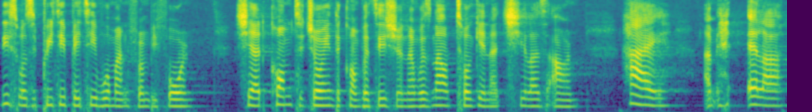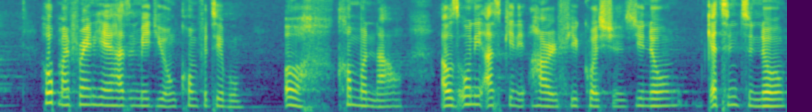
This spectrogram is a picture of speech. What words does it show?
This was a pretty petty woman from before. She had come to join the conversation and was now tugging at Sheila's arm. Hi, I'm Ella. Hope my friend here hasn't made you uncomfortable. Oh, come on now. I was only asking her a few questions, you know, getting to know.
